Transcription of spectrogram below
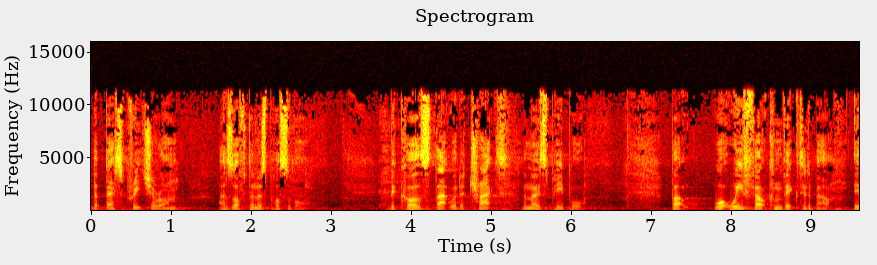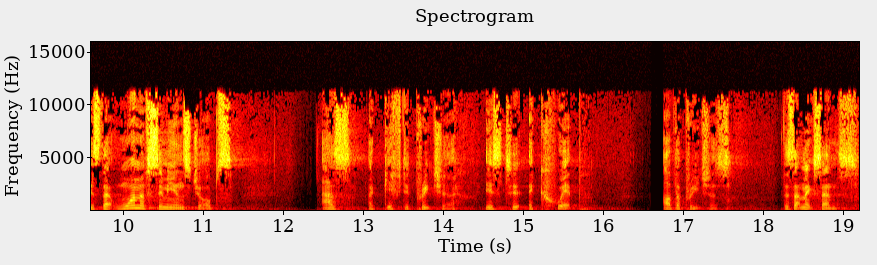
the best preacher on as often as possible because that would attract the most people. But what we felt convicted about is that one of Simeon's jobs as a gifted preacher is to equip other preachers. Does that make sense?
